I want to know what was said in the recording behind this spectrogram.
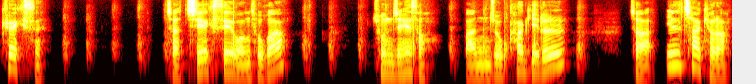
QX 자 GX의 원소가 존재해서 만족하기를 자 1차 결합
